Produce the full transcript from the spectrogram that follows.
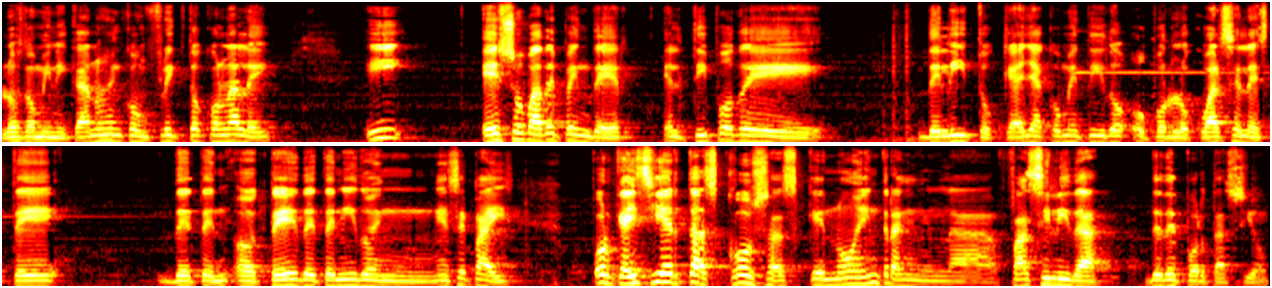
los dominicanos en conflicto con la ley, y eso va a depender el tipo de delito que haya cometido o por lo cual se le esté, deten- o esté detenido en ese país, porque hay ciertas cosas que no entran en la facilidad de deportación,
